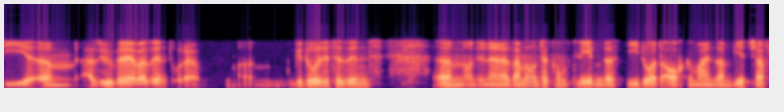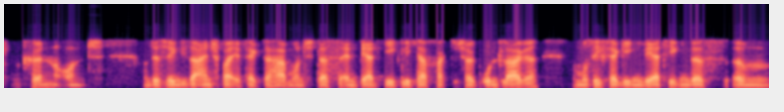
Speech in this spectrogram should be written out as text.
die ähm, Asylbewerber sind oder ähm, Geduldete sind ähm, und in einer Sammelunterkunft leben, dass die dort auch gemeinsam wirtschaften können und und deswegen diese Einspareffekte haben. Und das entbehrt jeglicher faktischer Grundlage. Man muss sich vergegenwärtigen, dass ähm,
